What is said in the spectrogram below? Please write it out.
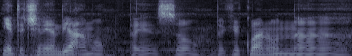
Niente, ce ne andiamo, penso. Perché qua non...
